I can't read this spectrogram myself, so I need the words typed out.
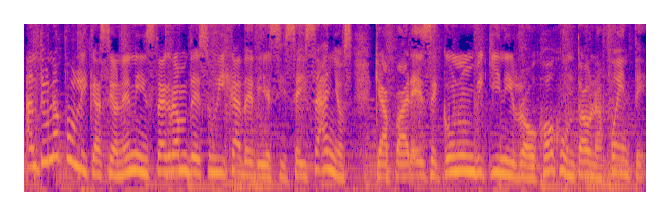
ante una publicación en Instagram de su hija de 16 años, que aparece con un bikini rojo junto a una fuente.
